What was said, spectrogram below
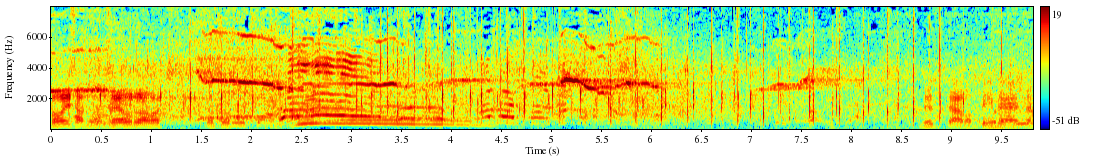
noi sammuu seuraavaksi. Kato. Nyt täällä on pimeätä.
